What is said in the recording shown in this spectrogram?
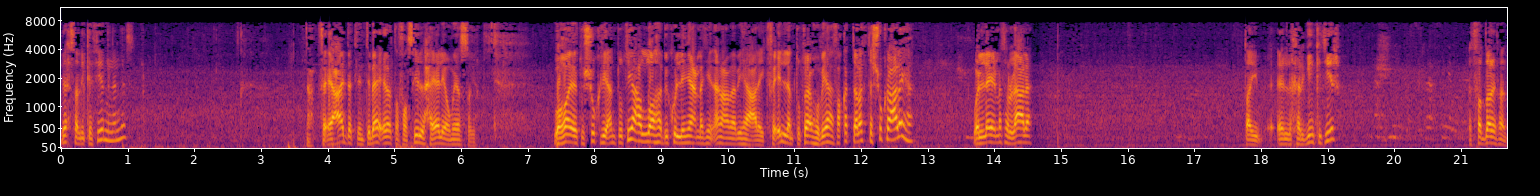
بيحصل لكثير من الناس. نعم. فإعادة الانتباه إلى تفاصيل الحياة اليومية الصغيرة. وغاية الشكر أن تطيع الله بكل نعمة أنعم بها عليك. فإن لم تطعه بها فقد تركت الشكر عليها. ولله المثل الأعلى. طيب اللي خارجين كتير؟ اتفضل يا فندم.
